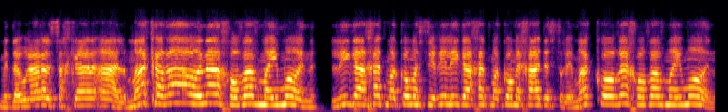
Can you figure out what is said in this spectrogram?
מדבר על שחקן על. מה קרה העונה חובב מימון? ליגה אחת מקום עשירי, ליגה אחת מקום 11. מה קורה חובב מימון?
